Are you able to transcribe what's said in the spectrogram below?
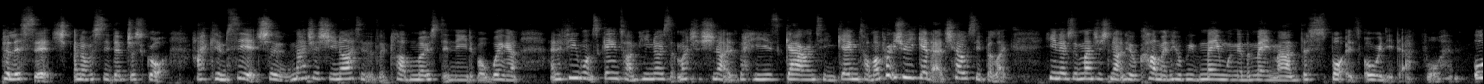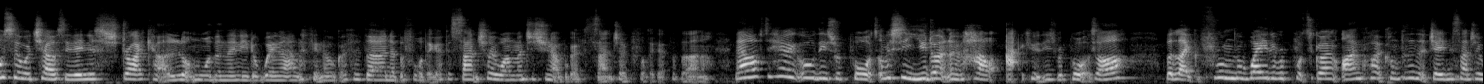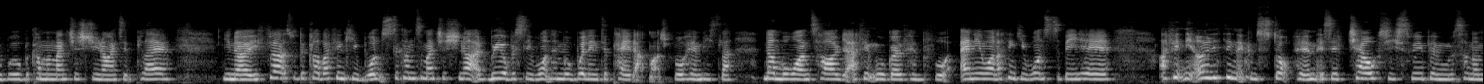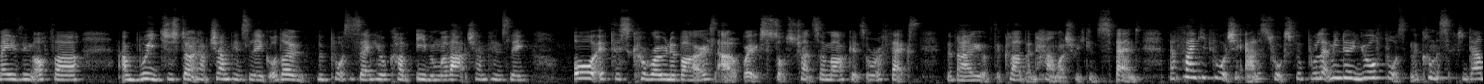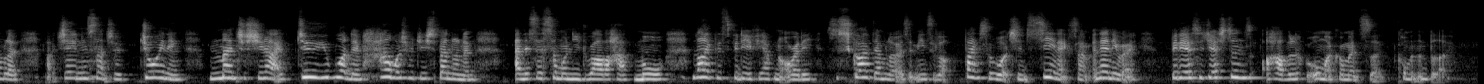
Pulisic and obviously they've just got Hakim Ziyech. So Manchester United are the club most in need of a winger. And if he wants game time he knows that Manchester United but he is guaranteeing game time. I'm pretty sure he get it at Chelsea but like he knows with Manchester United he'll come in he'll be the main winger the main man. The spot is already there for him. Also with Chelsea they need a striker a lot more than they need a winger and I think they'll go for Werner before they go for Sancho. While Manchester United will go for Sancho before they go for Werner. Now after hearing all these reports obviously you don't know how accurate these reports are but like from the way the reports are going, I'm quite confident that Jadon Sancho will become a Manchester United player. You know, he flirts with the club. I think he wants to come to Manchester United. We obviously want him. We're willing to pay that much for him. He's the number one target. I think we'll go for him before anyone. I think he wants to be here. I think the only thing that can stop him is if Chelsea swoop in with some amazing offer and we just don't have Champions League, although reports are saying he'll come even without Champions League, or if this coronavirus outbreak stops transfer markets or affects the value of the club and how much we can spend. Now thank you for watching Alice Talks Football. Let me know your thoughts in the comment section down below about Jadon Sancho joining Manchester United. Do you want him? How much would you spend on him? And is there someone you'd rather have more? Like this video if you haven't already. Subscribe down below as it means a lot. Thanks for watching. See you next time. And anyway, video suggestions, I'll have a look at all my comments, so comment them below.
